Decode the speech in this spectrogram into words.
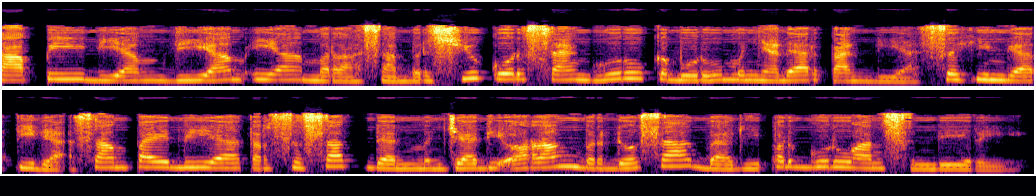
tapi diam-diam ia merasa bersyukur sang guru keburu menyadarkan dia sehingga tidak sampai dia tersesat dan menjadi orang berdosa bagi perguruan sendiri.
